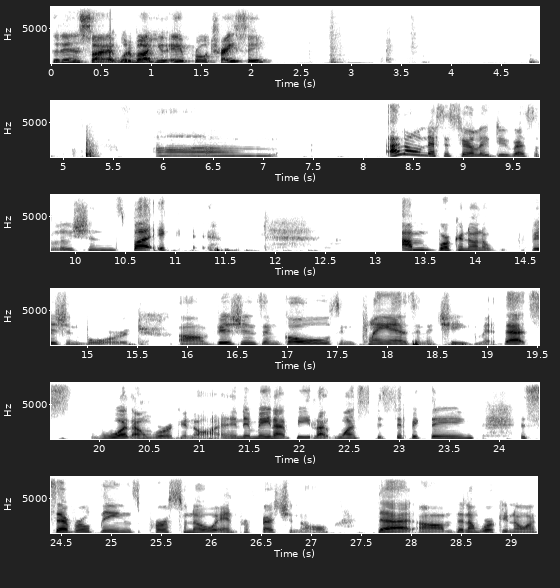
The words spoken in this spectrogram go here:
Good insight. What about you, April, Tracy? Um I don't necessarily do resolutions, but it I'm working on a vision board um, visions and goals and plans and achievement. That's what I'm working on. And it may not be like one specific thing, it's several things, personal and professional, that um, that I'm working on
